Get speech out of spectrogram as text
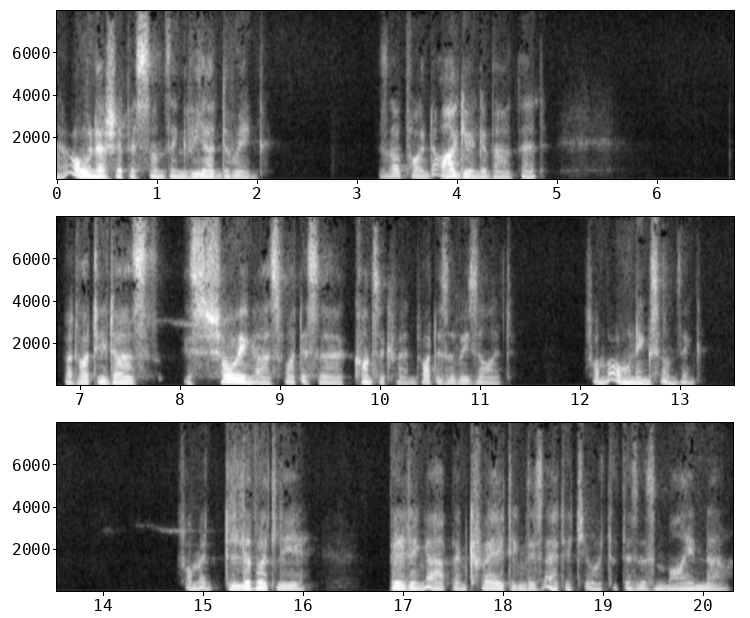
Uh, ownership is something we are doing. There's no point arguing about that. But what he does is showing us what is a consequent, what is a result from owning something, from deliberately building up and creating this attitude that this is mine now.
